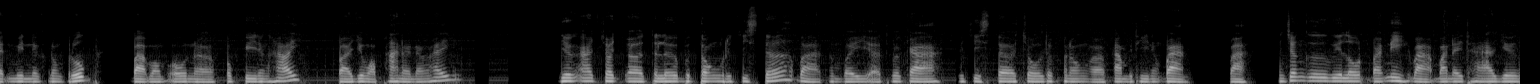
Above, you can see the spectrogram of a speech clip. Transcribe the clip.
admin នៅក្នុង group បាទបងប្អូន copy នឹងហើយបាទយកមកផាសនៅនឹងហើយយើងអាចចុចទៅលើប៊ូតុង register បាទដើម្បីធ្វើការ register ចូលទៅក្នុងកម្មវិធីនឹងបាន បាទអញ្ចឹងគឺវា load បែបនេះបាទបានន័យថាយើង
